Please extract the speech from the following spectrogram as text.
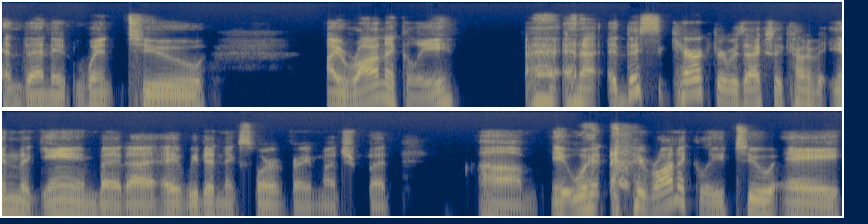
and then it went to ironically and I, this character was actually kind of in the game but uh, we didn't explore it very much but um it went ironically to a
